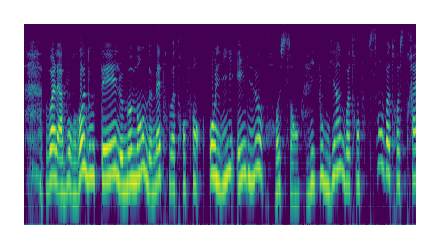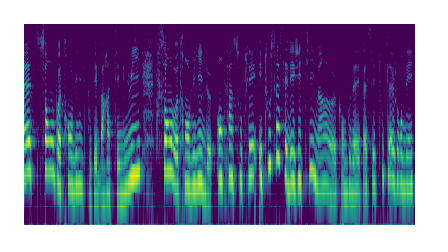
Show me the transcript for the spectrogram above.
voilà, vous redoutez le moment de mettre votre enfant au lit et il le ressent. Dites-vous bien que votre enfant sent votre stress, sent votre envie de vous débarrasser de lui, sent votre envie de enfin souffler. Et tout ça, c'est légitime hein, euh, quand vous avez passé toute la journée,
